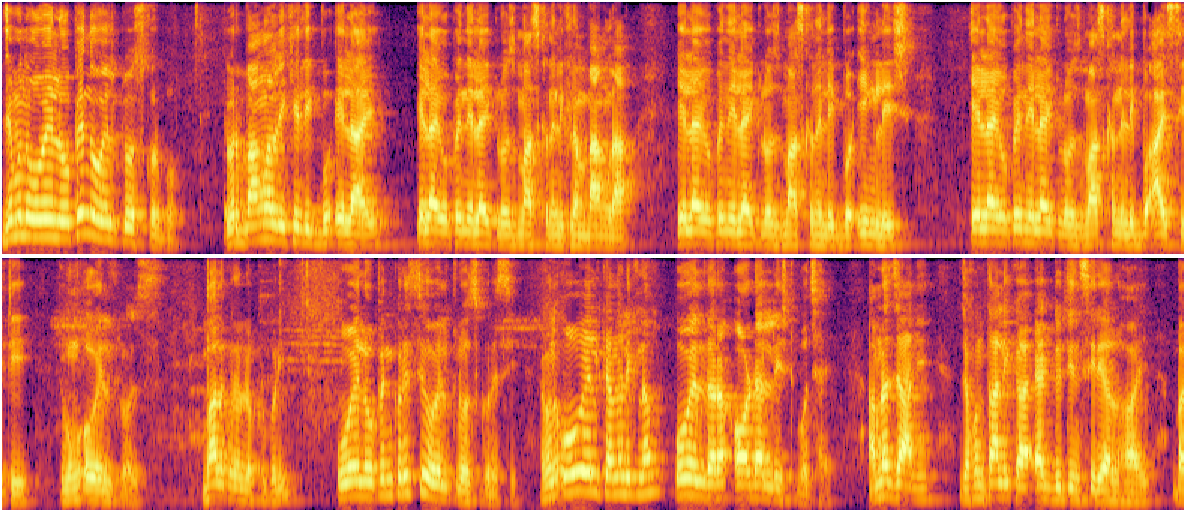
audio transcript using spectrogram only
যেমন ওয়েল ওপেন ওয়েল ক্লোজ করব। এবার বাংলা লিখে লিখব LI LI open LI close মাঝখানে লিখলাম Bangla LI open LI close মাঝখানে লিখব English LI open, LI close, মাঝখানে লিখব আইসিটি এবং ওয়েল ক্লোজ। ভালো করে লক্ষ্য করি। ওয়েল ওপেন করেছি ওয়েল ক্লোজ করেছি। এখন ওয়েল কেন লিখলাম? ওয়েল দ্বারা অর্ডার লিস্ট বোঝায়। আমরা জানি যখন তালিকা এক, দুই, তিন সিরিয়াল হয় বা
